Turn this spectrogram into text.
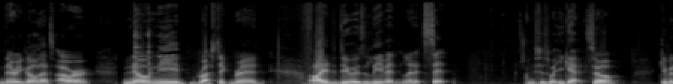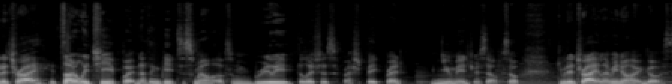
And there you go, that's our no knead rustic bread. All you have to do is leave it and let it sit. And this is what you get. So give it a try. It's not only cheap, but nothing beats the smell of some really delicious fresh baked bread you made yourself. So give it a try and let me know how it goes.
